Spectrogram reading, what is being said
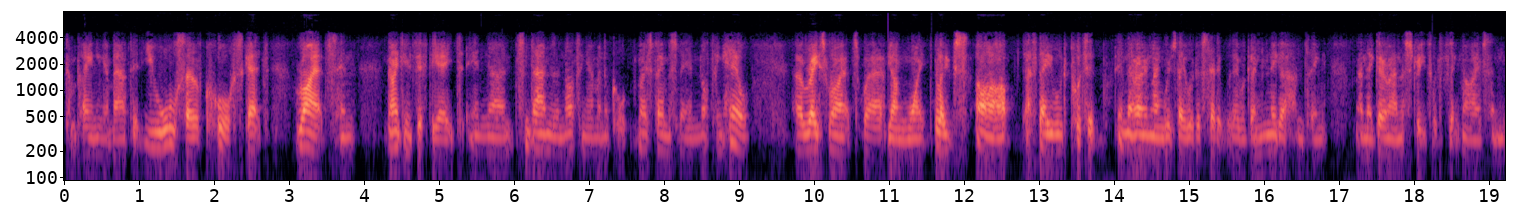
complaining about it. You also, of course, get riots in 1958 in uh, St Ann's and Nottingham, and of course, most famously in Notting Hill, uh, race riots where young white blokes are, as they would put it in their own language, they would have said it. They were going nigger hunting, and they go around the streets with flick knives and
